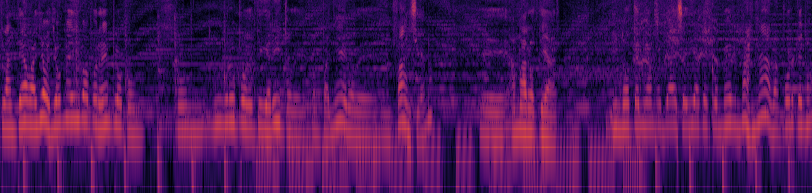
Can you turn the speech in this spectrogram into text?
planteaba yo. Yo me iba, por ejemplo, con, un grupo de tigueritos, de compañeros de infancia, ¿no? Eh, a marotear y no teníamos ya ese día que comer más nada, porque no,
